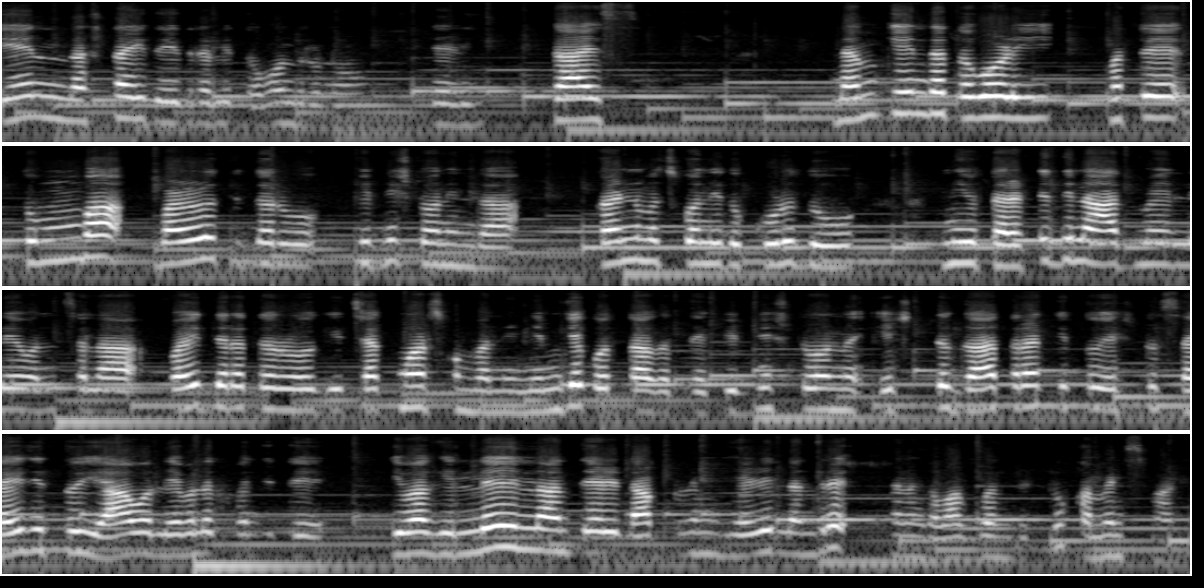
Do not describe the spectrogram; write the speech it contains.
ಏನ್ ನಷ್ಟ ಇದೆ ಇದರಲ್ಲಿ ತಗೊಂಡ್ರು ಹೇಳಿ. ಗಾಯ್ಸ್ ನಂಬಿಕೆಯಿಂದ ತಗೊಳ್ಳಿ. ಮತ್ತೆ ತುಂಬಾ ಬಳಲುತ್ತಿದ್ದರು ಕಿಡ್ನಿ ಸ್ಟೋನ್ ಇಂದ. ಕಣ್ಣು ಮುಚ್ಕೊಂಡಿದ್ದು ಕುಡಿದು ನೀವು ತರ್ಟಿ ದಿನ ಆದ್ಮೇಲೆ ಒಂದ್ಸಲ ವೈದ್ಯರ ಹತ್ರ ಹೋಗಿ ಚೆಕ್ ಮಾಡಿಸ್ಕೊಂಡ್ ಬನ್ನಿ. ನಿಮ್ಗೆ ಗೊತ್ತಾಗುತ್ತೆ ಕಿಡ್ನಿ ಸ್ಟೋನ್ ಎಷ್ಟು ಗಾತ್ರಕ್ಕಿತ್ತು ಎಷ್ಟು ಸೈಜ್ ಇತ್ತು, ಯಾವ ಲೆವೆಲ್ ಬಂದಿದೆ. ಇವಾಗ ಇಲ್ಲೇ ಇಲ್ಲ ಅಂತ ಹೇಳಿ ಡಾಕ್ಟರ್ ನಿಮ್ಗೆ ಹೇಳಿಲ್ಲ ಅಂದ್ರೆ ನನಗೆ ಅವಾಗ ಬಂದ್ಬಿಟ್ಟು ಕಮೆಂಟ್ಸ್ ಮಾಡಿ.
